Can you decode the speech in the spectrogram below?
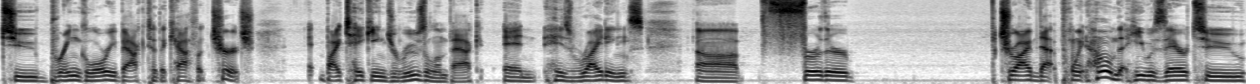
to bring glory back to the Catholic Church by taking Jerusalem back and his writings uh, further drive that point home that he was there to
